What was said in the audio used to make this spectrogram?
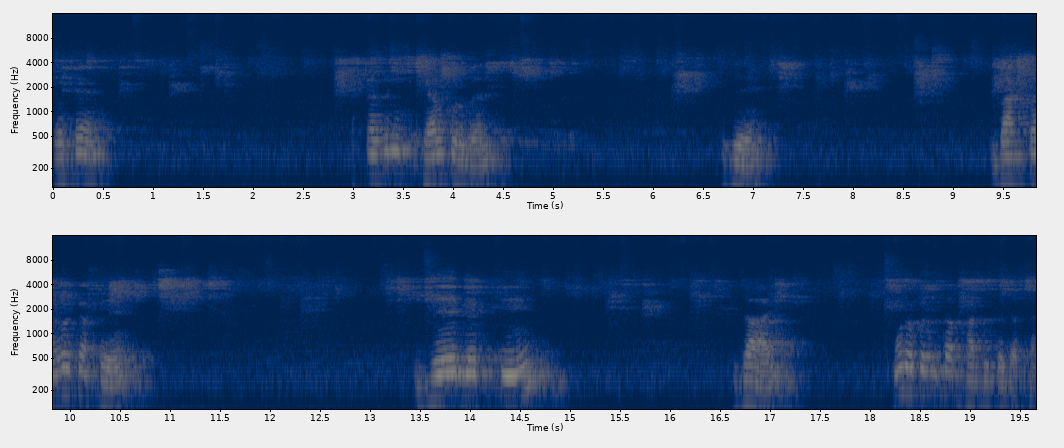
দেখেন, একটা জিনিস খেয়াল করবেন যে ডাক্তারের কাছে যে ব্যক্তি যায়, মনে করেন তার হাঁটুতে ব্যথা।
